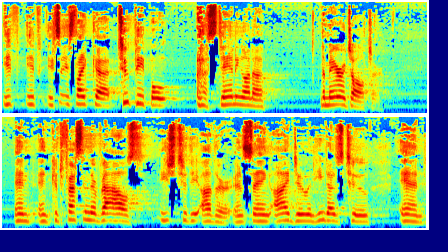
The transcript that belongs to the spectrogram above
if, if, it's, it's like uh, two people standing on a, the marriage altar and, and confessing their vows each to the other and saying, I do and he does too. And,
